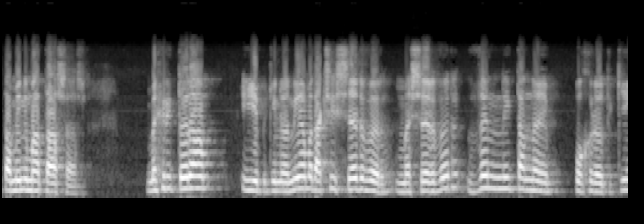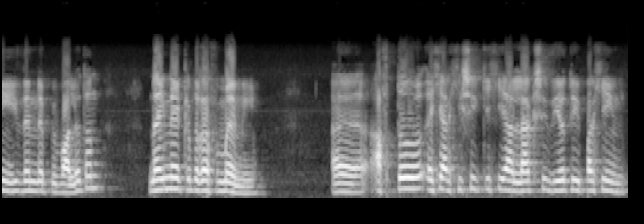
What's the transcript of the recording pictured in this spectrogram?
τα μηνύματά σας. Μέχρι τώρα η επικοινωνία μεταξύ server με server δεν ήταν υποχρεωτική ή δεν επιβαλλόταν να είναι κρυπτογραφημένη. Ε, αυτό έχει αρχίσει και έχει αλλάξει διότι υπάρχει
